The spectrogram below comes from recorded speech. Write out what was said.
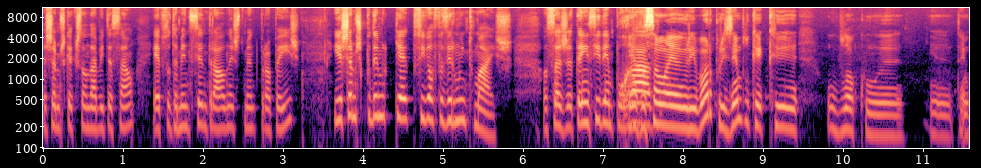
Achamos que a questão da habitação é absolutamente central neste momento para o país e achamos que, podemos, que é possível fazer muito mais. Ou seja, têm sido empurrados. Em relação à Euribor, por exemplo, o que é que o Bloco uh, tem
